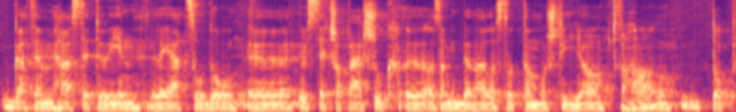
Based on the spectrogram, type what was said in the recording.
Gotham háztetőjén lejátszódó összecsapásuk az, amit beválasztottam most így a, a top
